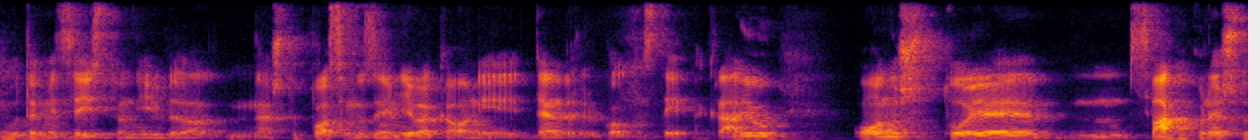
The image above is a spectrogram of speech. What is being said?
Utakmica isto nije bila nešto posebno zanimljiva kao ni Denver Golden State na kraju. Ono što je svakako nešto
